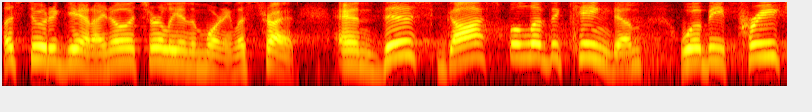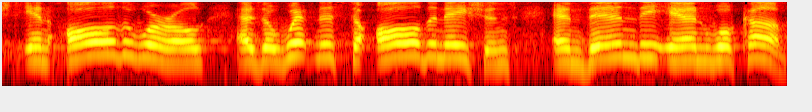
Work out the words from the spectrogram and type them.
Let's do it again. I know it's early in the morning. Let's try it. And this gospel of the kingdom will be preached in all the world as a witness to all the nations, and then the end will come.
